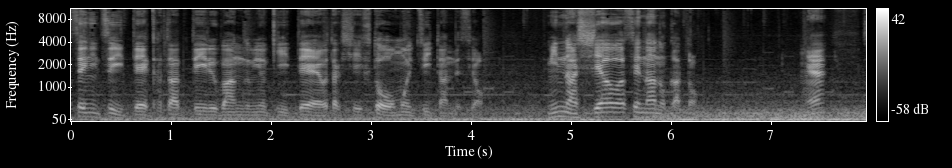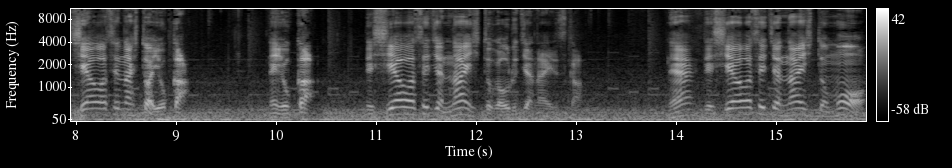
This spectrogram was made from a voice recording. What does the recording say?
せについて語っている番組を聞いて、私、ふと思いついたんですよ。みんな幸せなのかと。ね。幸せな人はよか。ね、よか。で、幸せじゃない人がおるじゃないですか。ね。で、幸せじゃない人も、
